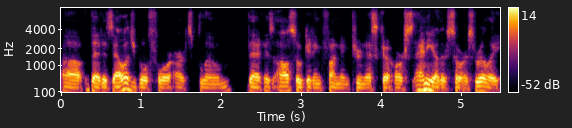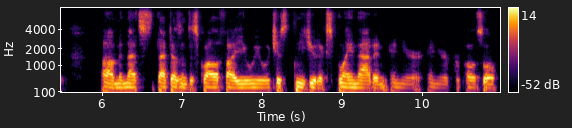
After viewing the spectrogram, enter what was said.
uh, that is eligible for Arts Bloom that is also getting funding through NYSCA or any other source really. Um, and that's that doesn't disqualify you. We would just need you to explain that in, in your in your proposal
